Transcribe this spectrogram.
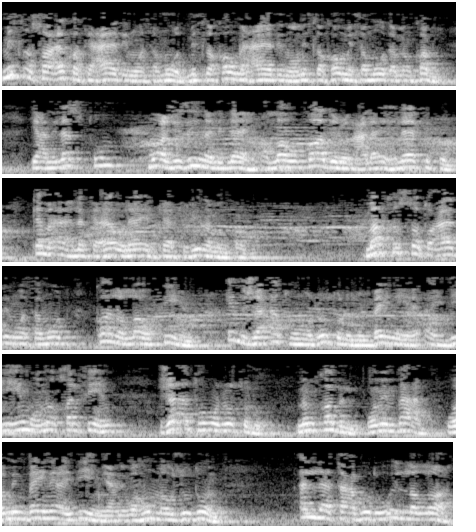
مثل صاعقة عاد وثمود مثل قوم عاد ومثل قوم ثمود من قبل. يعني لستم معجزين لله. الله قادر على إهلاككم كما أهلك هؤلاء الكافرين من قبل. ما قصة عاد وثمود؟ قال الله فيهم إذ جاءتهم الرسل من بين أيديهم ومن خلفهم. جاءتهم الرسل من قبل ومن بعد ومن بين أيديهم يعني وهم موجودون. ألا تعبدوا إلا الله.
